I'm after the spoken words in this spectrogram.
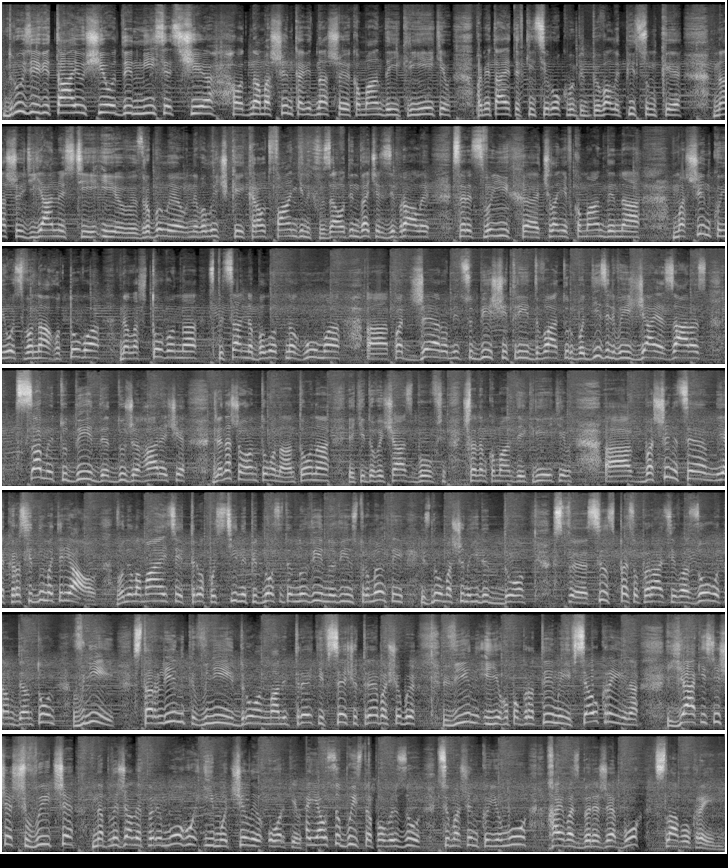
Друзі, вітаю! Ще один місяць, ще одна машинка від нашої команди і Creative. Пам'ятаєте, в кінці року ми підбивали підсумки нашої діяльності і зробили невеличкий краудфандинг. За один вечір зібрали серед своїх е, членів команди на машинку. І ось вона готова, налаштована, спеціальна болотна гума, Pajero Mitsubishi 3.2 турбодізель виїжджає зараз саме туди, де дуже гаряче для нашого Антона. Антона, який довгий час був членом команди Creative. Машини це як розхідний матеріал. Вони ламаються, і треба постійно підносити нові нові інструменти. І знову машина їде до сил спецоперації в Азову, там де Антон. В ній Starlink, в ній дрон Mavic 3, все, що треба, щоб він і його побратими, і вся Україна якісніше, швидше наближали перемогу і мочили орків. Я особисто повезу цю машинку йому. Хай вас береже Бог. Слава Україні!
